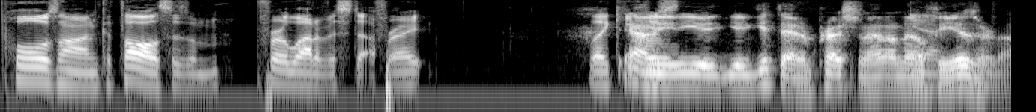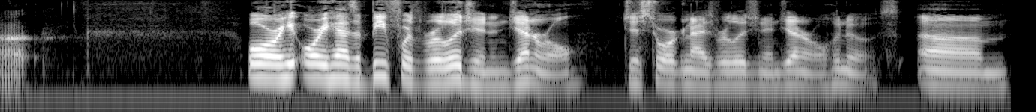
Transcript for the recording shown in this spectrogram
pulls on Catholicism for a lot of his stuff, right? Like Yeah, I just- mean, you, you get that impression. I don't know Yeah. if he is or not. or he or he has a beef with religion in general, just organized religion in general. Who knows? Um,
